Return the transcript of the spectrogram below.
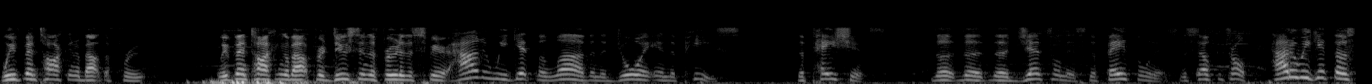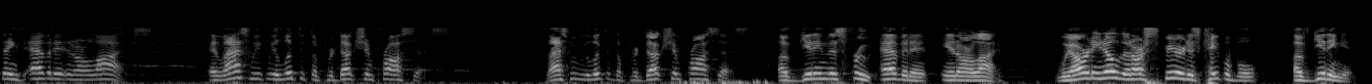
We've been talking about the fruit. We've been talking about producing the fruit of the Spirit. How do we get the love and the joy and the peace, the patience, the, the, the gentleness, the faithfulness, the self control? How do we get those things evident in our lives? And last week we looked at the production process. Last week we looked at the production process of getting this fruit evident in our life. We already know that our spirit is capable of getting it.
